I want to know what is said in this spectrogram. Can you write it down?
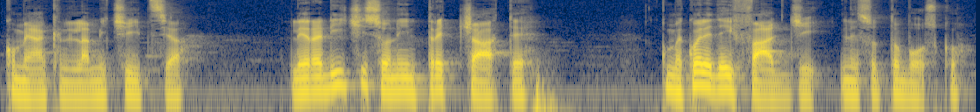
come anche nell'amicizia, le radici sono intrecciate, come quelle dei faggi nel sottobosco.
